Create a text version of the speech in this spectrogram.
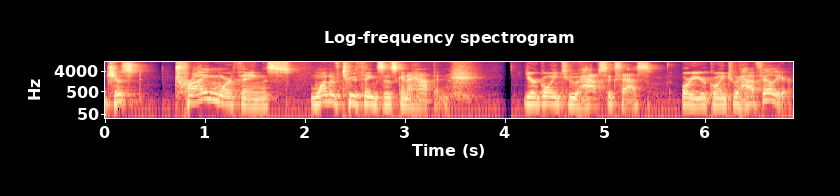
just trying more things one of two things is going to happen. You're going to have success or you're going to have failure.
